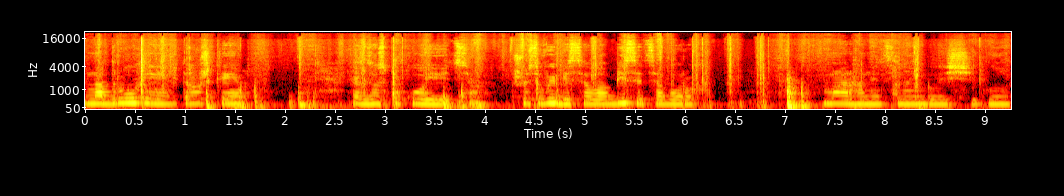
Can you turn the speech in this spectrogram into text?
на другий трошки як заспокоюється. Щось вибісило, біситься ворог. Марганець найближчі дні.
